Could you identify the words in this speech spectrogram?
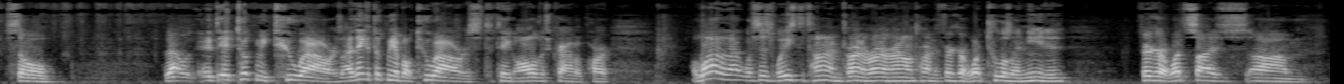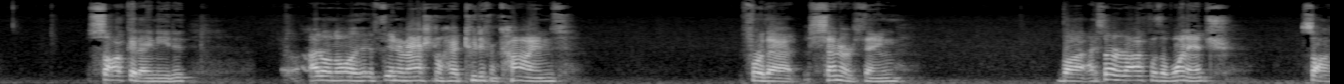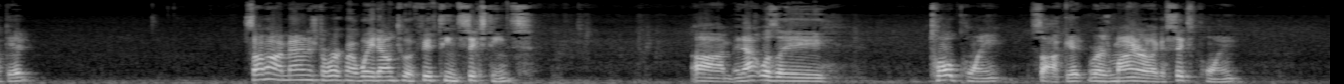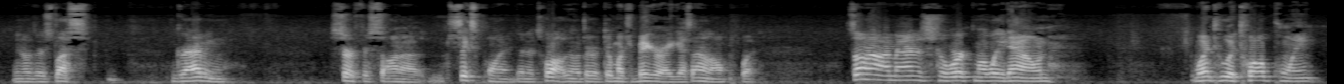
So that was, it, it took me two hours. I think it took me about two hours to take all this crap apart a lot of that was just waste of time trying to run around trying to figure out what tools I needed, figure out what size um, socket I needed. I don't know if International had two different kinds for that center thing, but I started off with a one inch socket. Somehow I managed to work my way down to a 15 16ths. Um, and that was a 12 point socket, whereas mine are like a six point. You know, there's less grabbing surface on a six point than a 12. You know, they're, they're much bigger, I guess. I don't know. But somehow I managed to work my way down. Went to a 12 point,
